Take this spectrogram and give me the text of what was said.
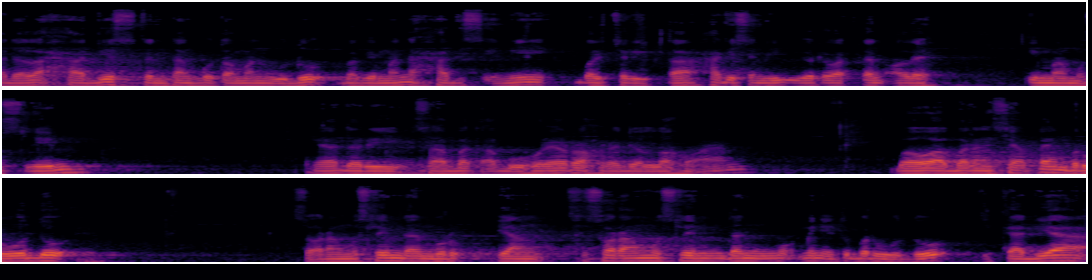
adalah hadis tentang keutamaan wudhu. Bagaimana hadis ini bercerita, hadis yang diriwayatkan oleh Imam Muslim ya dari sahabat Abu Hurairah radhiyallahu an bahwa barang siapa yang berwudu seorang muslim dan ber- yang seseorang muslim dan mukmin itu berwudu jika dia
